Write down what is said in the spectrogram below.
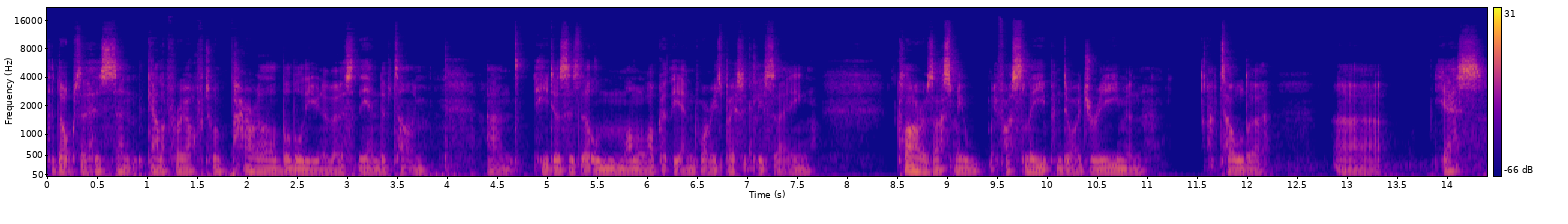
the Doctor has sent Gallifrey off to a parallel bubble universe at the end of time, and he does his little monologue at the end where he's basically saying, "Clara's asked me if I sleep and do I dream, and I've told her uh, yes."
